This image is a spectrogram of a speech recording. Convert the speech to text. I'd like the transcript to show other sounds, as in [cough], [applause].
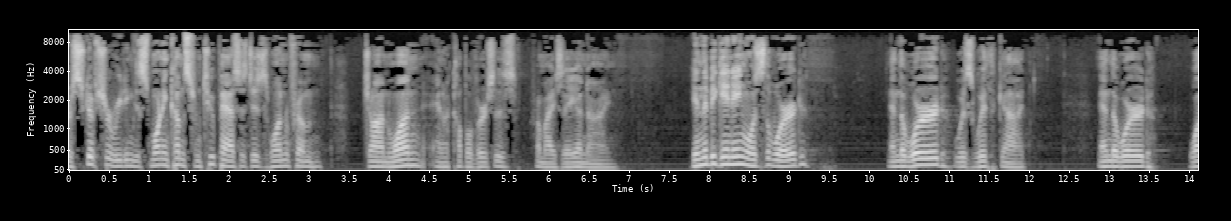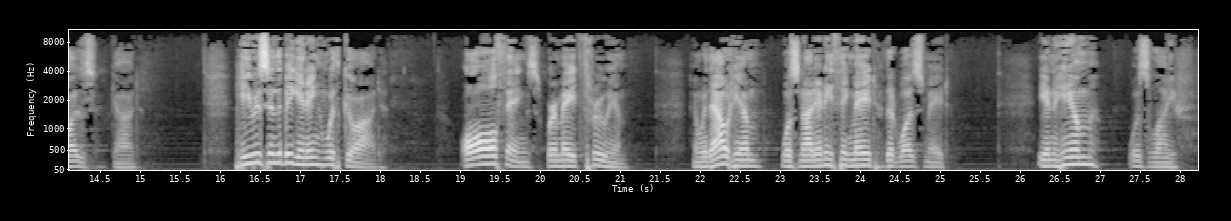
Our scripture reading this morning comes from two passages, one from John 1 and a couple verses from Isaiah 9. In the beginning was the Word, and the Word was with God, and the Word was God. He was in the beginning with God. All things were made through him, and without him was not anything made that was made. In him was life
